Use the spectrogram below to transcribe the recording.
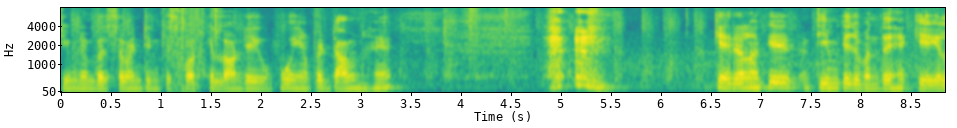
टीम नंबर सेवेंटीन के स्कॉट के लॉन्डे वो यहाँ पे डाउन है। केरला के टीम के जो बंदे हैं, के एल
